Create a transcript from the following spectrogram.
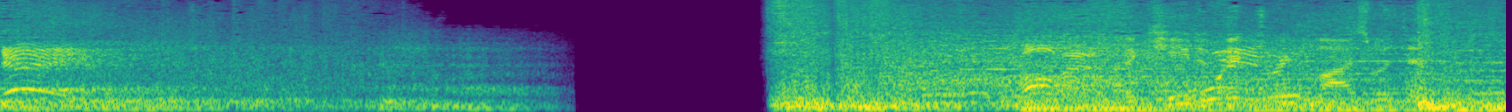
Game! The key to victory lies within.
